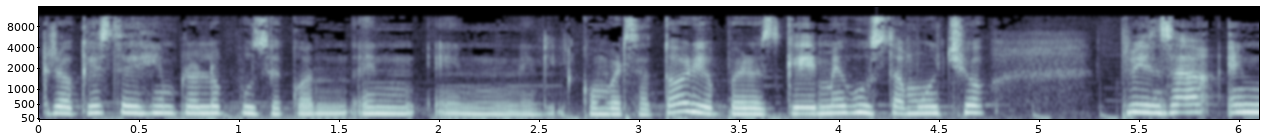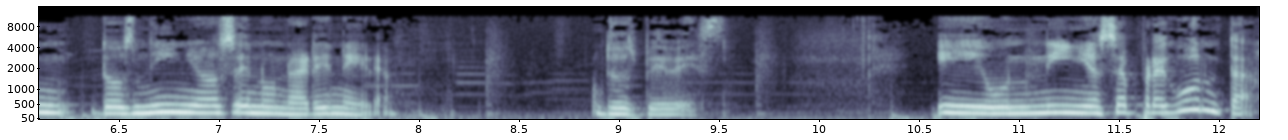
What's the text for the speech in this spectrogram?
creo que este ejemplo lo puse en, en el conversatorio, pero es que me gusta mucho. Piensa en dos niños en una arenera, dos bebés. Y un niño se pregunta,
